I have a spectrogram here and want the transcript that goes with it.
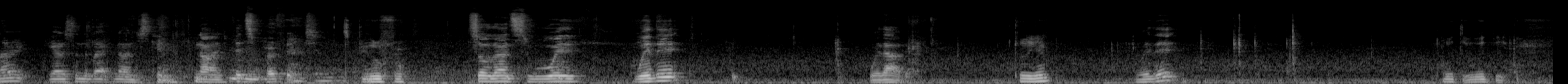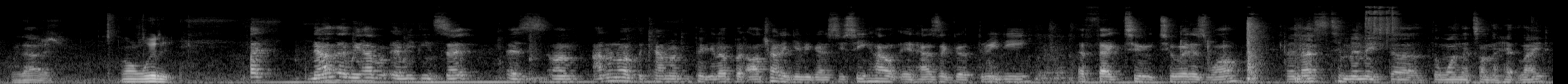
Alright, you gotta send it back. No, I'm just kidding. No, it fits mm-hmm. perfect. It's beautiful. So that's with with it, without it. Put it in. With it, With it, with it. without it. On with it. Now that we have everything set, as um, I don't know if the camera can pick it up, but I'll try to give you guys. You see how it has like a 3D effect to to it as well, and that's to mimic the the one that's on the headlight,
